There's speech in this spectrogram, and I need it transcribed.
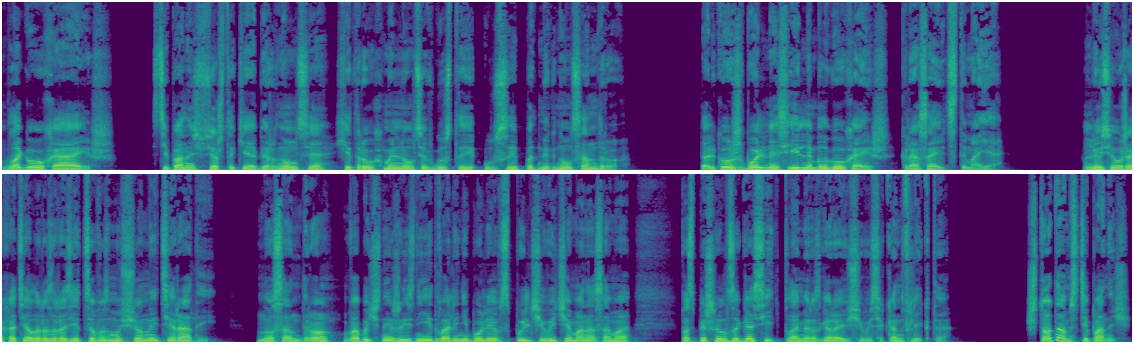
«Благоухаешь». Степаныч все ж таки обернулся, хитро ухмыльнулся в густые усы, подмигнул Сандро. «Только уж больно сильно благоухаешь, красавица ты моя». Люся уже хотела разразиться возмущенной тирадой, но Сандро, в обычной жизни едва ли не более вспыльчивый, чем она сама, поспешил загасить пламя разгорающегося конфликта. «Что там, Степаныч?»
